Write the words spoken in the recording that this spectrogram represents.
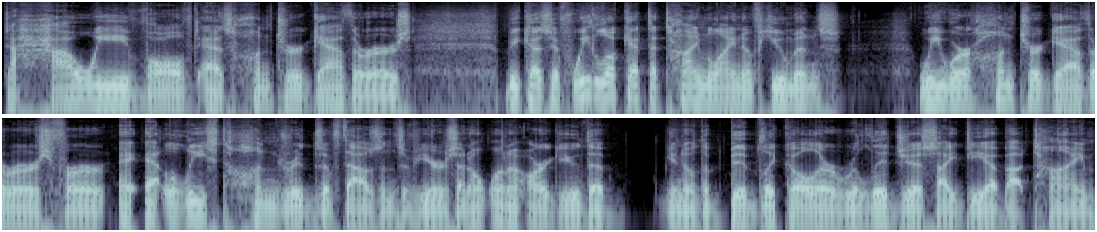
to how we evolved as hunter gatherers. Because if we look at the timeline of humans, we were hunter gatherers for at least hundreds of thousands of years. I don't want to argue the you know the biblical or religious idea about time.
